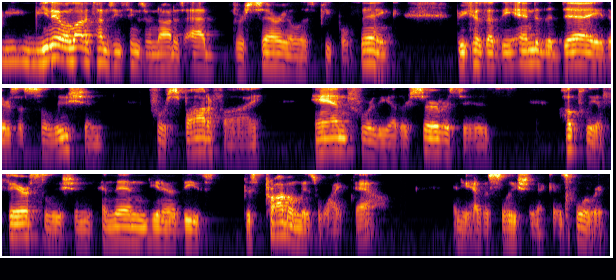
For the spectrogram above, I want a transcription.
you know, a lot of times these things are not as adversarial as people think because at the end of the day, there's a solution for Spotify and for the other services, hopefully a fair solution, and then you know these this problem is wiped out, and you have a solution that goes forward.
